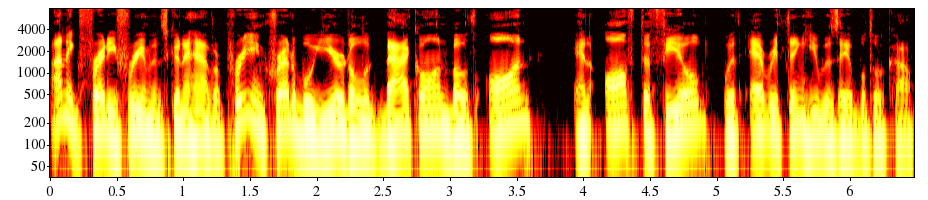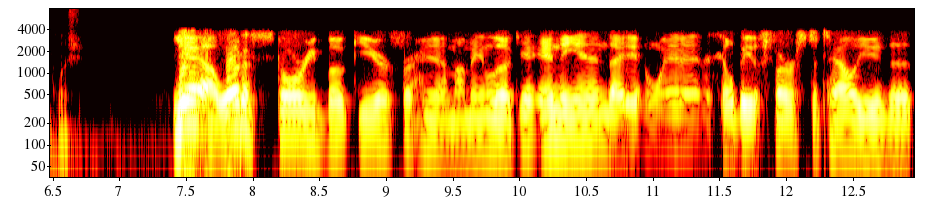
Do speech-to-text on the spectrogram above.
I think Freddie Freeman's going to have a pretty incredible year to look back on, both on and off the field, with everything he was able to accomplish. Yeah, what a storybook year for him. I mean, look, in the end, they didn't win it. He'll be the first to tell you that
